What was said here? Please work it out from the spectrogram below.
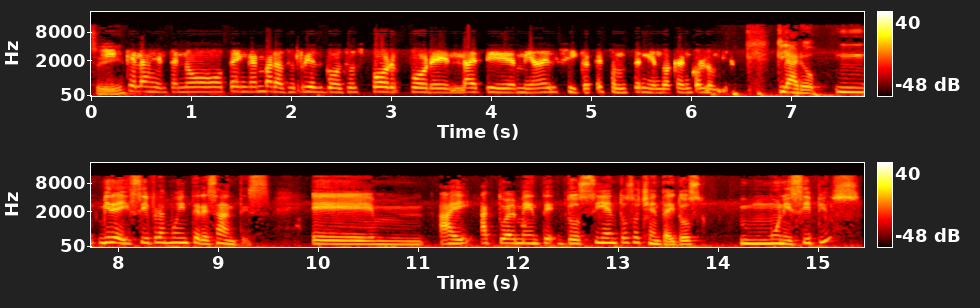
Sí. y que la gente no tenga embarazos riesgosos por por eh, la epidemia del Zika que estamos teniendo acá en Colombia. Claro, mm, mire, hay cifras muy interesantes. Eh, hay actualmente 282 municipios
